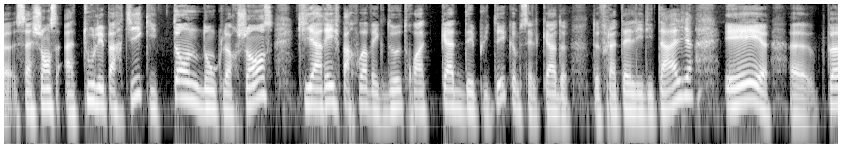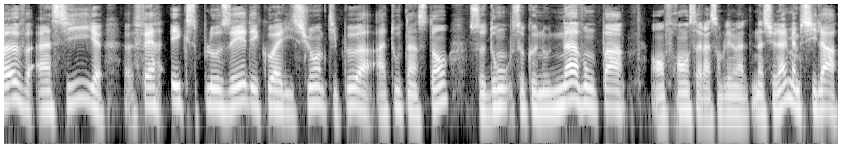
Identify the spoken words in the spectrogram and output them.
euh, sa chance à tous les partis qui tentent donc leur chance, qui arrivent parfois avec deux, trois, quatre députés, comme c'est le cas de, de Fratelli d'Italia, et peuvent ainsi faire exploser des coalitions un petit peu à, à, tout instant, ce dont ce que nous n'avons pas en France à l'Assemblée nationale, même si là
